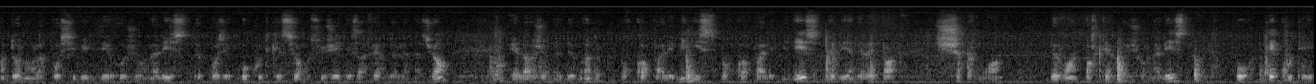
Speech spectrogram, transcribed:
en donnant la possibilité aux journalistes de poser beaucoup de questions au sujet des affaires de la nation. Et là, je me demande pourquoi pas les ministres, pourquoi pas les ministres ne viendraient pas chaque mois devant un parterre de journalistes écouter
